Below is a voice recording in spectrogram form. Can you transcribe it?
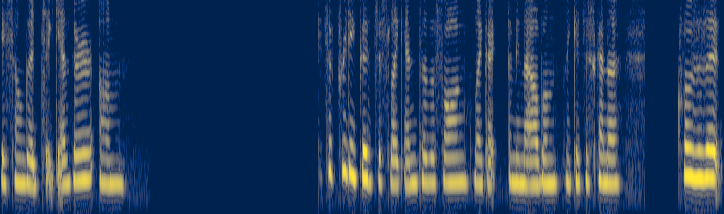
They sound good together. Um, it's a pretty good just like end to the song. Like I, I mean the album. Like it just kind of closes it.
